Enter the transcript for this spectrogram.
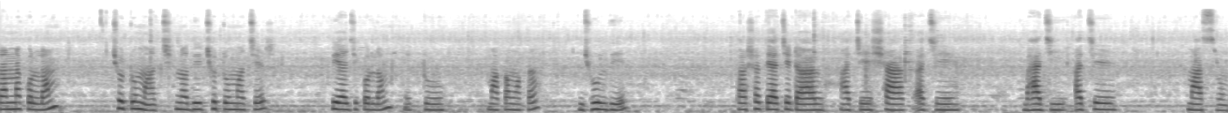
রান্না করলাম ছোট মাছ, নদীর ছোট মাছের পেঁয়াজি করলাম, একটু মাখা মাখা ঝুল দিয়ে। তার সাথে আছে ডাল, আছে শাক, আছে ভাজি, আছে মাশরুম।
